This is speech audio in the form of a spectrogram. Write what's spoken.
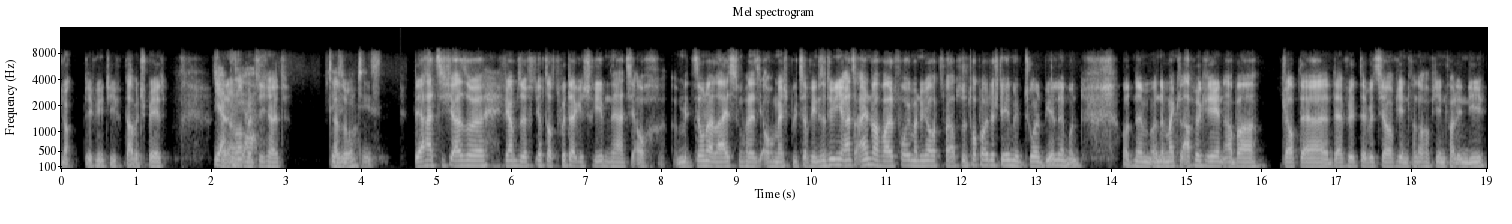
Ja, definitiv. David Spät. Ja, ja, ja. mit Sicherheit. Also, definitiv. Also, der hat sich also, wir haben es auf Twitter geschrieben, der hat sich auch mit so einer Leistung, hat er sich auch mehr Spielzeit verdient. Das ist natürlich nicht ganz einfach, weil vor ihm natürlich auch zwei absolute Top-Leute stehen mit Joel Bierlem und, und, einem, und einem Michael Appelgren, aber ich glaube, der, der wird, der wird sich auf jeden Fall auch auf jeden Fall in die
